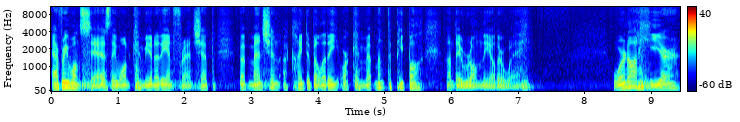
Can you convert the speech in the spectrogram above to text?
Everyone says they want community and friendship, but mention accountability or commitment to people and they run the other way. We're not here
